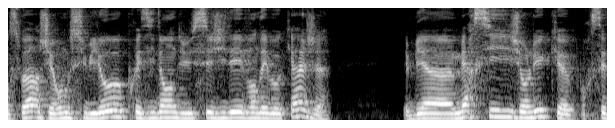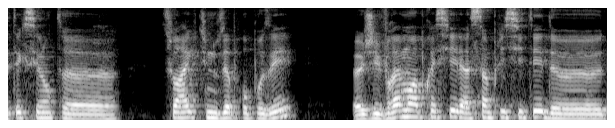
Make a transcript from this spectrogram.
Bonsoir, Jérôme Subilo, président du CJD Vendée Bocage. Eh bien, merci Jean-Luc pour cette excellente euh, soirée que tu nous as proposée. Euh, j'ai vraiment apprécié la simplicité de,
